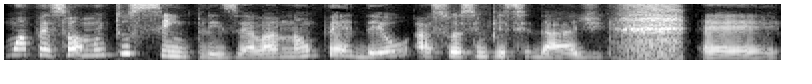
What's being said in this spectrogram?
uma pessoa muito simples, ela não perdeu a sua simplicidade. É,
